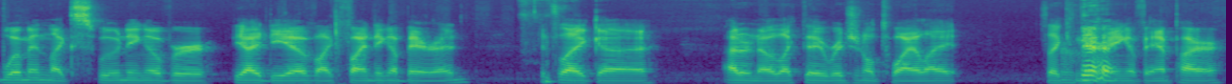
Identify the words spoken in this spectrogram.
women like swooning over the idea of like finding a Beren. It's like uh I don't know, like the original Twilight. It's like marrying a vampire.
